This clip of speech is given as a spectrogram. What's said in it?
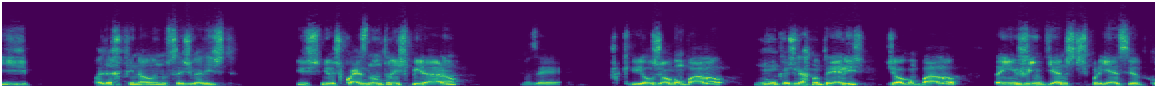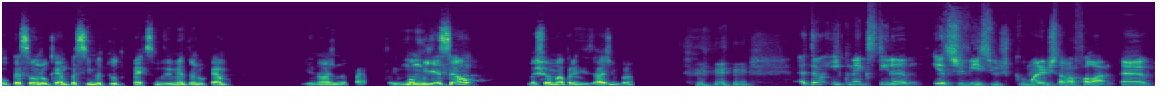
e, olha, afinal eu não sei jogar isto. E os senhores quase não transpiraram, mas é, porque eles jogam pádel, nunca jogaram ténis, jogam pádel, têm 20 anos de experiência de colocação no campo, acima de tudo, como é que se movimenta no campo. E nós, pá, foi uma humilhação, mas foi uma aprendizagem, pronto. então, e como é que se tira esses vícios que o Mário estava a falar? Uh,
